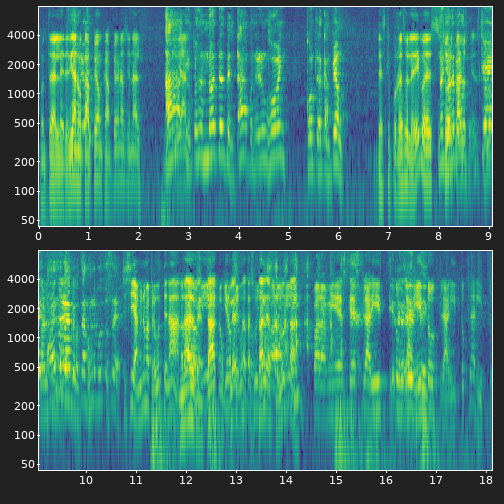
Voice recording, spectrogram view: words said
Contra el Herediano, campeón, campeón nacional. Ah, Herediano. entonces no es desventaja poner un joven contra el campeón. Es que por eso le digo, es No, solo yo le Carlos, pregunto. solo Carlos a él no le voy a preguntar, mejor le pregunto a usted. Sí, sí, a mí no me pregunte nada. No, Una Pablo, desventaja sí, no quiero preguntas suyas. Para mí, para mí es que es clarito, clarito, clarito, clarito.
